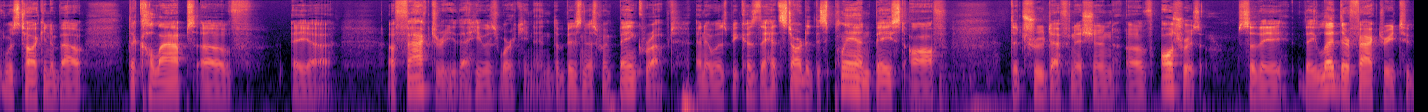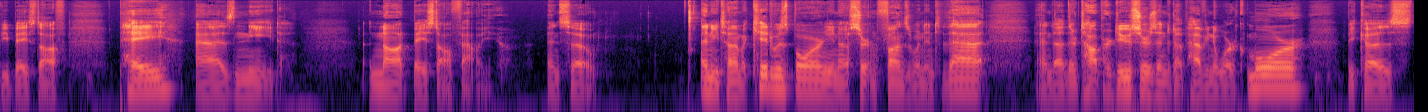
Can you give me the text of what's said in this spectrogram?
was talking about the collapse of a uh, a factory that he was working in. The business went bankrupt, and it was because they had started this plan based off the true definition of altruism. So they they led their factory to be based off pay as need, not based off value. And so anytime a kid was born, you know, certain funds went into that, and uh, their top producers ended up having to work more because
